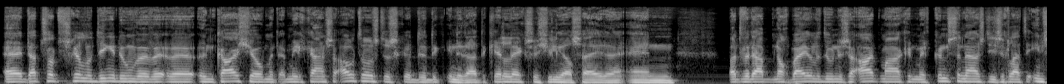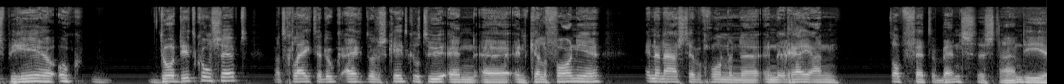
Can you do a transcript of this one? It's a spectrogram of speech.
Eh, dat soort verschillende dingen doen we. we, we een carshow met Amerikaanse auto's, dus de, de- inderdaad de Cadillac, zoals jullie al zeiden. En wat we daar nog bij willen doen is een art maken met kunstenaars die zich laten inspireren, ook door dit concept, maar tegelijkertijd ook eigenlijk door de skatecultuur en, eh en Californië. En daarnaast hebben we gewoon een, eh, een rij aan topvette bands staan die,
